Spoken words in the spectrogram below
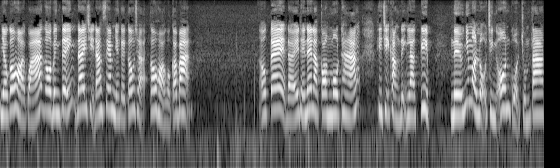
Nhiều câu hỏi quá. Rồi bình tĩnh. Đây chị đang xem những cái câu trả câu hỏi của các bạn. Ok, đấy, thế nên là còn một tháng thì chị khẳng định là kịp. Nếu như mà lộ trình ôn của chúng ta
